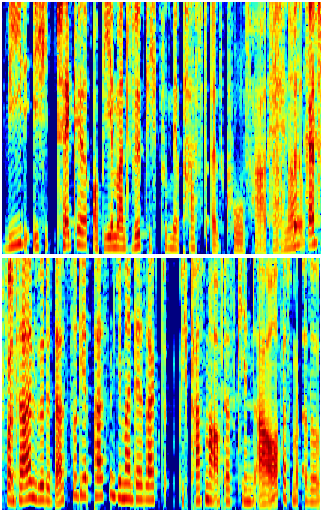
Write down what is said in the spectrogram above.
wie ich checke, ob jemand wirklich zu mir passt als Co-Vater. Ne? Ganz spontan würde das zu dir passen? Jemand, der sagt, ich passe mal auf das Kind auf, also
